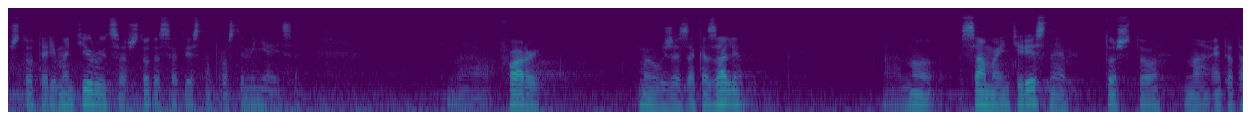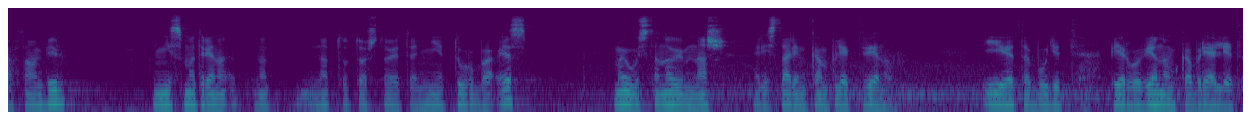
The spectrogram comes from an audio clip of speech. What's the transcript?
что-то ремонтируется, что-то, соответственно, просто меняется. А, фары мы уже заказали, а, но самое интересное то, что на этот автомобиль, несмотря на, на, на то, то, что это не Turbo S, мы установим наш рестайлинг комплект Venom. И это будет первый Venom кабриолет.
